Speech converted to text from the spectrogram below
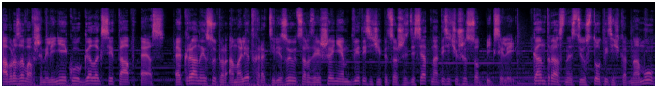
образовавшими линейку Galaxy Tab S. Экраны Super AMOLED характеризуются разрешением 2560 на 1600 пикселей, контрастностью 100 тысяч к одному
